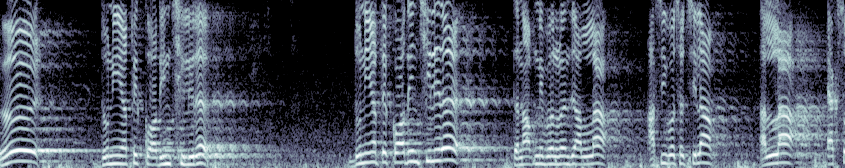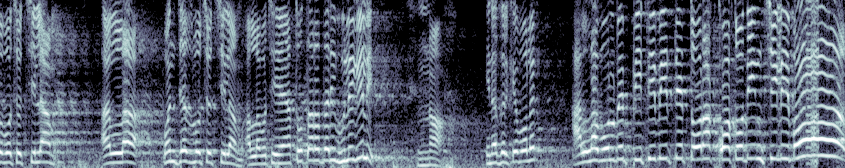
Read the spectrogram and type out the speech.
হে দুনিয়াতে কদিন ছিলি রে? দুনিয়াতে কদিন ছিলি রে? তেন আপনি বলবেন যে, আল্লাহ, আশি বছর ছিলাম, আল্লাহ, একশো বছর ছিলাম, আল্লাহ, পঞ্চাশ বছর ছিলাম। আল্লাহ বলছে, এত তাড়াতাড়ি ভুলে গেলি? না। ইনাদেরকে বলেন, আল্লাহ বলবে, পৃথিবীতে তোরা কতদিন ছিলি বল?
